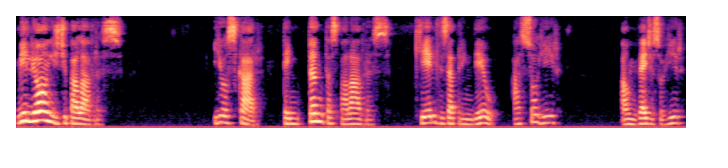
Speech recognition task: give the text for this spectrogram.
milhões de palavras. E Oscar tem tantas palavras que ele desaprendeu a sorrir. Ao invés de sorrir,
